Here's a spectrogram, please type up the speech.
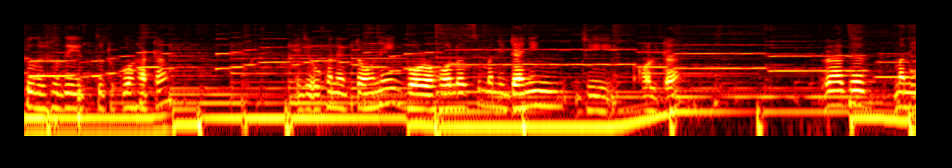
শুধু শুধু এতটুকু হাঁটা। এই যে ওখানে একটা অনেক বড় হল আছে মানে ডাইনিং যে হলটা রাজা মানে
